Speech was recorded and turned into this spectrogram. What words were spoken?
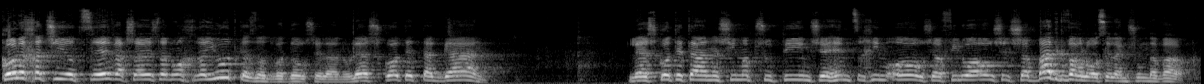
כל אחד שיוצא, ועכשיו יש לנו אחריות כזאת בדור שלנו, להשקות את הגן, להשקות את האנשים הפשוטים שהם צריכים אור, שאפילו האור של שבת כבר לא עושה להם שום דבר.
